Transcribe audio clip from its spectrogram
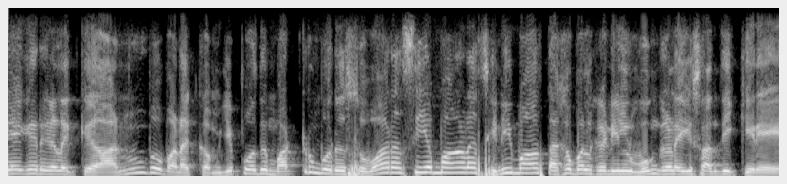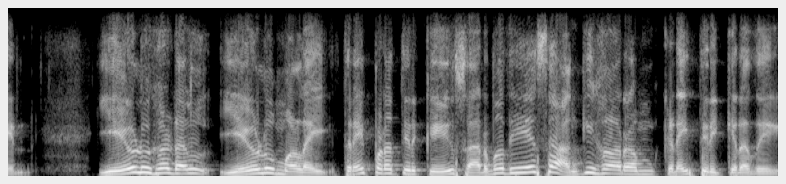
நேயர்களுக்கு அன்பு வணக்கம். இப்போது மற்றும் ஒரு சுவாரஸ்யமான சினிமா தகவல்களில் உங்களை சந்திக்கிறேன். ஏழுகடல் ஏழுமலை திரைப்படத்திற்கு சர்வதேச அங்கீகாரம் கிடைத்திருக்கிறது.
